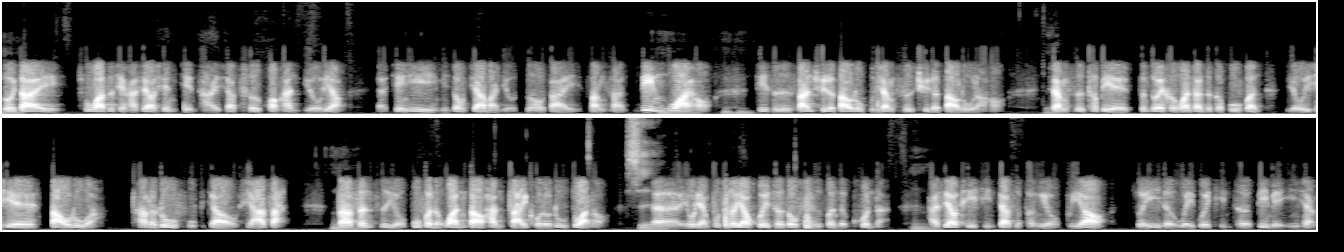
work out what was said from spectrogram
所以在出发之前还是要先检查一下车况和油料，呃，建议民众加满油之后再上山。另外哈，其实山区的道路不像市区的道路了哈，像是特别针对合欢山这个部分，有一些道路啊。它的路幅比较狭窄，那甚至有部分的弯道和窄口的路段哦，是呃有两部车要会车都十分的困难，嗯、还是要提醒驾驶朋友不要随意的违规停车，避免影响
